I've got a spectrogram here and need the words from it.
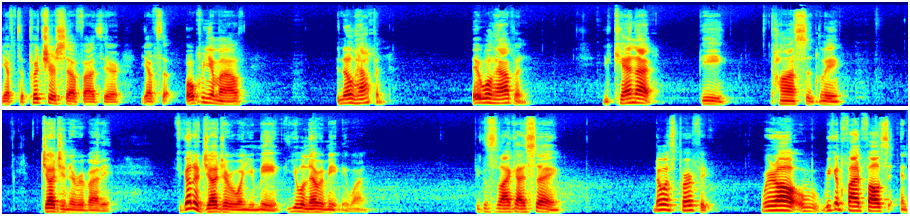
You have to put yourself out there. You have to open your mouth, and it'll happen. It will happen. You cannot be constantly judging everybody. If you're going to judge everyone you meet, you will never meet anyone. Because, like I say, no one's perfect. We're all, we can find faults in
